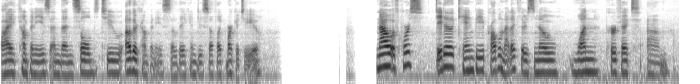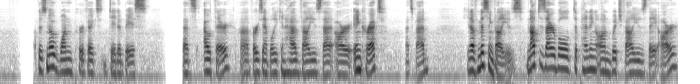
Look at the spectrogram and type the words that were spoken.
by companies and then sold to other companies so they can do stuff like market to you. Now, of course, data can be problematic. There's no one perfect um, there's no one perfect database that's out there. Uh, for example, you can have values that are incorrect. That's bad. You can have missing values, not desirable depending on which values they are.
